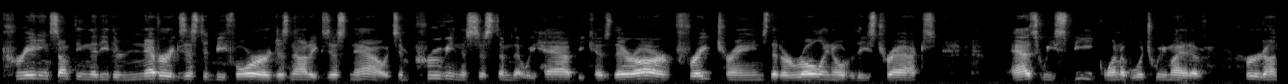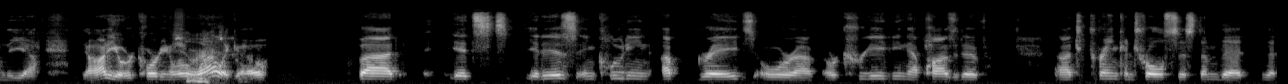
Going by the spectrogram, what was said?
creating something that either never existed before or does not exist now. It's improving the system that we have because there are freight trains that are rolling over these tracks as we speak. One of which we might have heard on the, uh, the audio recording a little sure. while ago, but it's it is including upgrades or uh, or creating that positive uh, train control system that that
